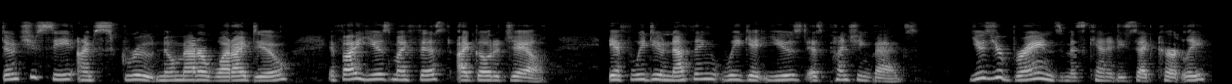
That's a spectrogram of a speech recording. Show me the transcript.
Don't you see I'm screwed no matter what I do? If I use my fist, I go to jail. If we do nothing, we get used as punching bags. Use your brains, Miss Kennedy said curtly.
